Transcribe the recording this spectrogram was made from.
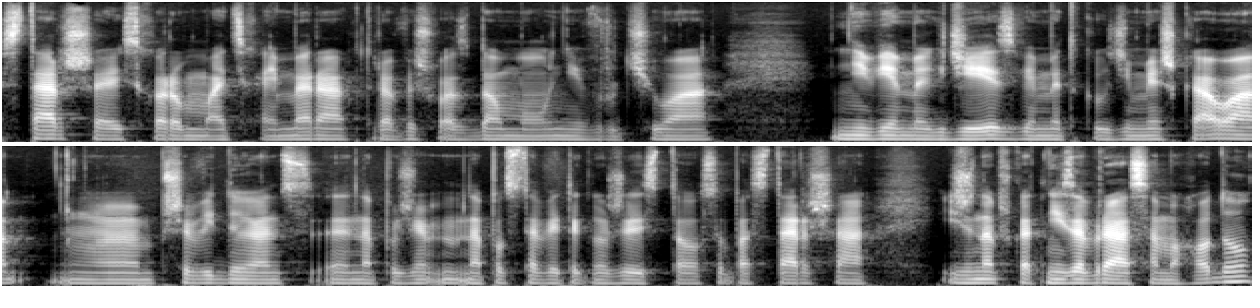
starszej z chorobą Alzheimera, która wyszła z domu, nie wróciła, nie wiemy gdzie jest, wiemy tylko gdzie mieszkała, e, przewidując e, na, na podstawie tego, że jest to osoba starsza i że na przykład nie zabrała samochodu,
